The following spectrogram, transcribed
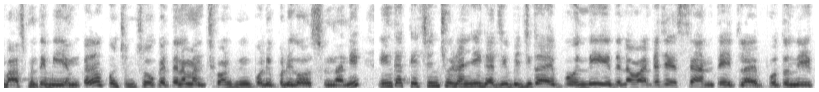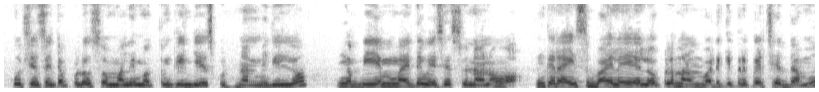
బాస్మతి బియ్యం కదా కొంచెం సోక్ అయితేనే మంచిగా ఉంటుంది పొడి పొడిగా వస్తుందని. ఇంకా కిచెన్ చూడండి గజిబిజిగా అయిపోయింది. ఏదైనా వంట చేస్తే అంతే ఇట్లా అయిపోతుంది. ఎక్కువ చేసేటప్పుడు సో మళ్ళీ మొత్తం క్లీన్ చేసుకుంటున్నాను మిగిల్లో. ఇంకా బియ్యం అయితే వేసేస్తున్నాను. ఇంకా రైస్ బాయిల్ అయ్యే లోపల మనం వడకి ప్రిపేర్ చేద్దాము.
